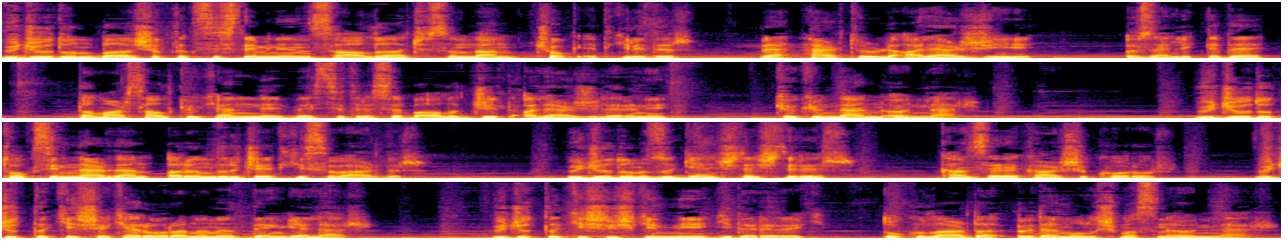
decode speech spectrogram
Vücudun bağışıklık sisteminin sağlığı açısından çok etkilidir ve her türlü alerjiyi, özellikle de damarsal kökenli ve strese bağlı cilt alerjilerini kökünden önler. Vücudu toksinlerden arındırıcı etkisi vardır. Vücudunuzu gençleştirir, kansere karşı korur. Vücuttaki şeker oranını dengeler. Vücuttaki şişkinliği gidererek dokularda ödem oluşmasını önler.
